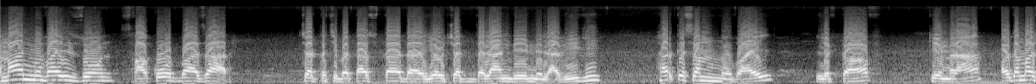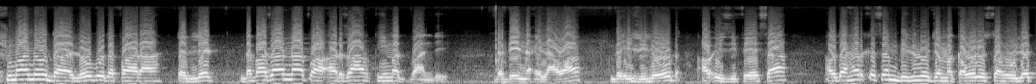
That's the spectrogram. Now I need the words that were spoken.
امان موبایل زون سخاکوټ بازار چرته چې به تاسو ته د یو چت د لاندې ملاویږي هر قسم موبایل لپټاپ کیمرا او د ماشومانو د لوبو د پاره ټبلیټ د بازار نه په ارزان قیمت باندې د دې نه علاوه د ایزی لوډ او ایزی پیسه او د هر قسم بیلونو جمع کولو سهولیت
